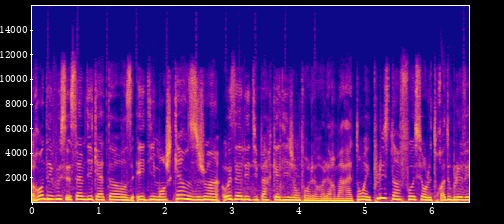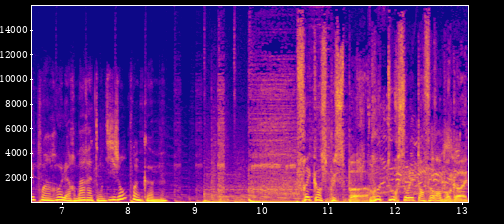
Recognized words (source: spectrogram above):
Rendez-vous ce samedi 14 et dimanche 15 juin aux allées du parc à Dijon pour le roller marathon et plus d'infos sur le www.rollermarathondijon.com. Fréquence Plus Sport, retour sur les temps forts en Bourgogne.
